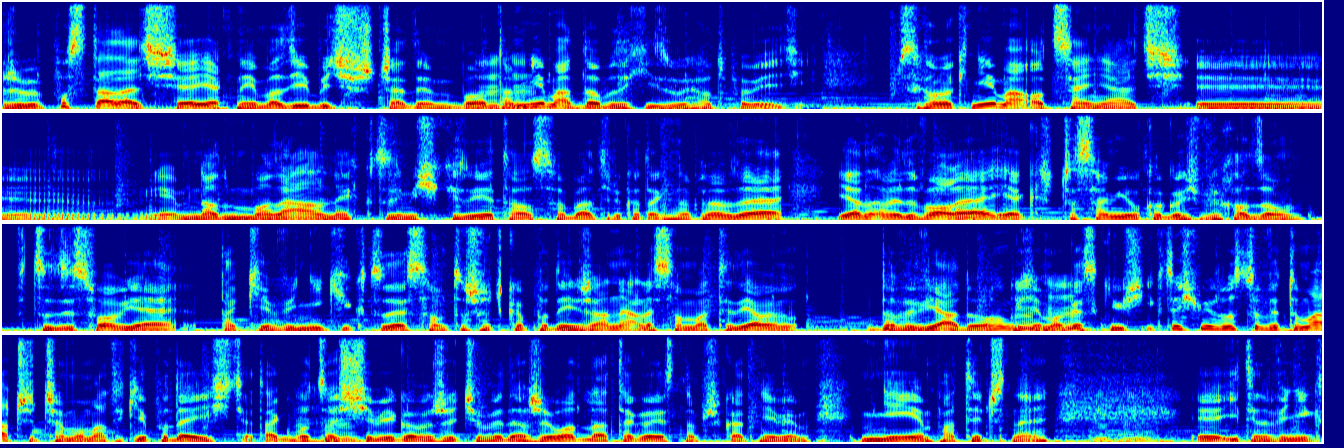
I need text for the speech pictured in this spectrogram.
żeby postarać się jak najbardziej być szczerym, bo tam Mhm. nie ma dobrych i złych odpowiedzi. Psycholog nie ma oceniać yy, nie wiem, norm moralnych, którymi się kieruje ta osoba, tylko tak naprawdę ja nawet wolę, jak czasami u kogoś wychodzą w cudzysłowie takie wyniki, które są troszeczkę podejrzane, ale są materiałem do wywiadu, gdzie Mhm. mogę z kimś i ktoś mi po prostu wytłumaczy, czemu ma takie podejście, tak? Bo Mhm. coś się w jego życiu wydarzyło, dlatego jest na przykład, nie wiem, mniej empatyczny Mhm. y, i ten wynik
